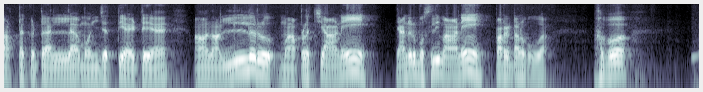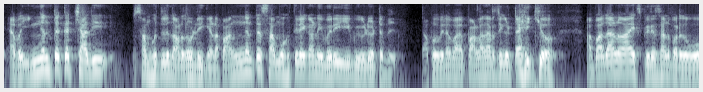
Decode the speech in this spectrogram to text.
തട്ടക്കെട്ട് നല്ല മൊഞ്ചത്തിയായിട്ട് ആ നല്ലൊരു മാപ്പിളച്ചിയാണേ ഞാനൊരു മുസ്ലിം ആണേ പറഞ്ഞിട്ടാണ് പോവുക. അപ്പോൾ അപ്പോൾ ഇങ്ങനത്തെ ചതി സമൂഹത്തിൽ നടന്നുകൊണ്ടിരിക്കുകയാണ്. അപ്പോൾ അങ്ങനത്തെ സമൂഹത്തിലേക്കാണ് ഇവർ ഈ വീഡിയോ ഇട്ടത്. അപ്പോൾ പിന്നെ പള്ള നിറച്ച് കിട്ടായിരിക്കുമോ അപ്പോൾ അതാണ് ആ എക്സ്പീരിയൻസ് ആണ് പറയുന്നത് ഓ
